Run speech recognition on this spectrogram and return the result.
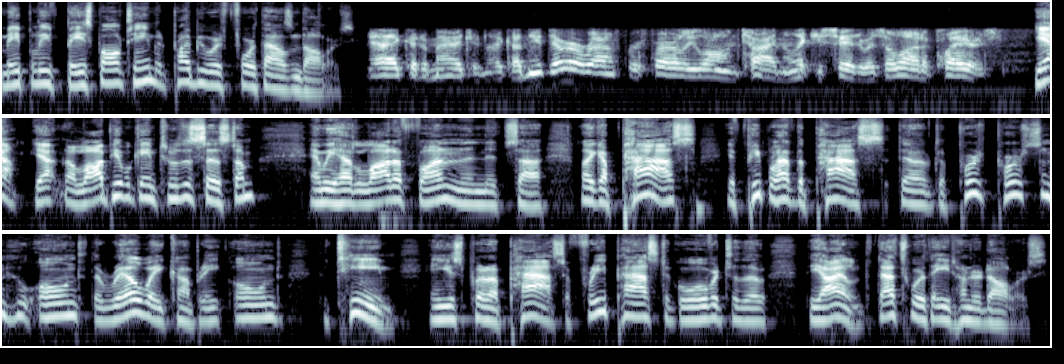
Maple Leaf baseball team, it'd probably be worth four thousand dollars. yeah, I could imagine. Like I mean, they were around for a fairly long time, and like you say, there was a lot of players. Yeah, yeah. A lot of people came through the system, and we had a lot of fun. And it's uh, like a pass. If people have the pass, the the per- person who owned the railway company owned the team, and you just put a pass, a free pass to go over to the the island. That's worth eight hundred dollars.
